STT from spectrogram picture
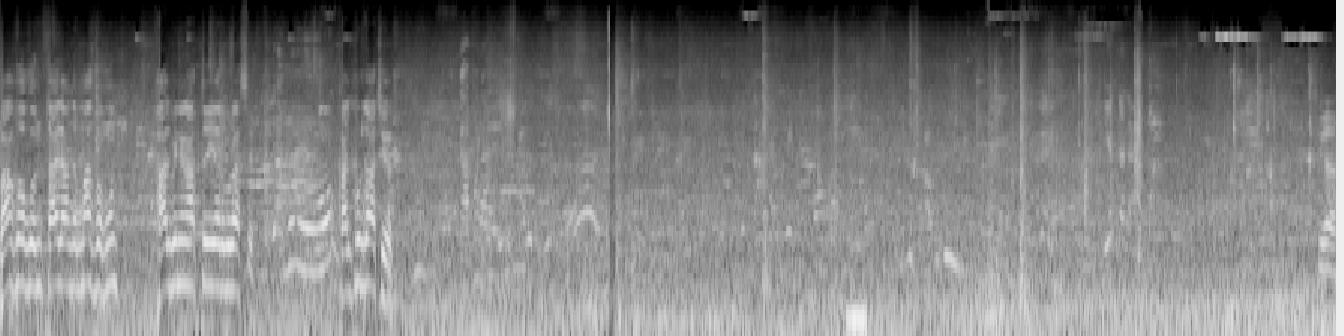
Bangkok'un, Tayland'ın Bangkok'un kalbinin attığı yer burası. Kalp burada atıyor. Ya.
